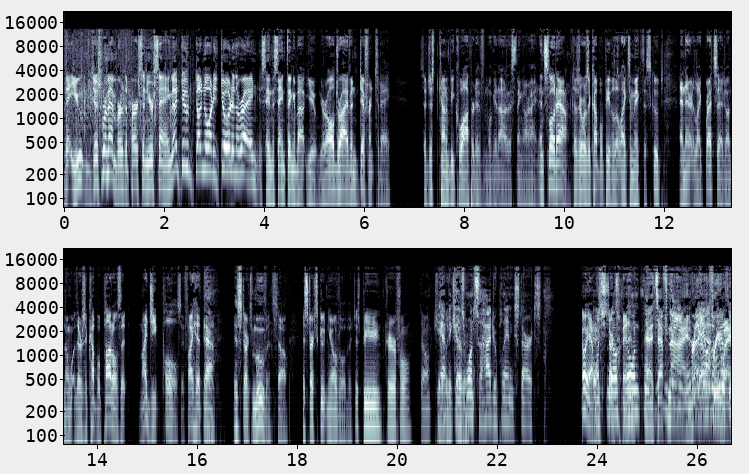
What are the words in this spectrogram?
That you just remember the person you're saying that dude doesn't know what he's doing in the rain is saying the same thing about you. You're all driving different today, so just kind of be cooperative, and we'll get out of this thing all right. And slow down because there was a couple people that like to make the scoops, and there, like Brett said, on the there's a couple puddles that my Jeep pulls. If I hit Yeah. that, it starts moving, so it starts scooting you over a little bit. Just be careful. Don't kill Yeah, each because other. once the hydroplaning starts, oh yeah, once you start no, spinning, no one And it's F9 right on the freeway.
